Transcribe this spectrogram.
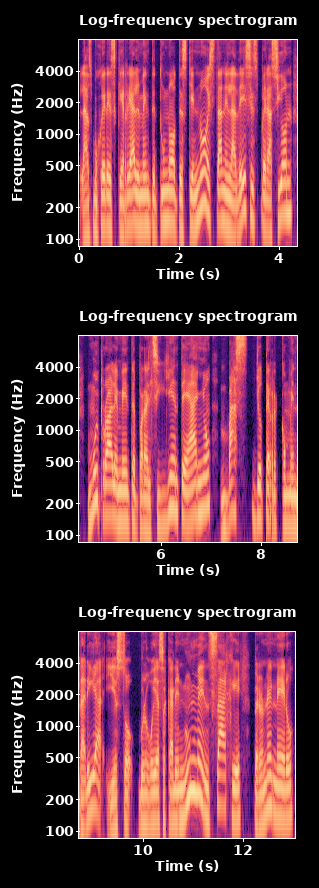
las mujeres que realmente tú notes que no están en la desesperación, muy probablemente para el siguiente año vas, yo te recomendaría, y esto lo voy a sacar en un mensaje, pero en enero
